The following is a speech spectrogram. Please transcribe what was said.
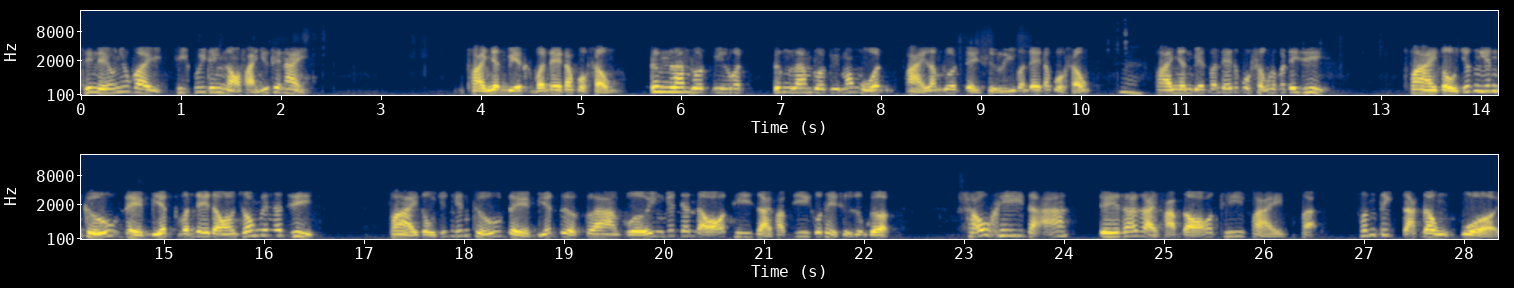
Thì nếu như vậy thì quy trình nó phải như thế này phải nhận biết vấn đề trong cuộc sống. Đừng làm luật vì luật đừng làm luật vì mong muốn phải làm luật để xử lý vấn đề trong cuộc sống. Ừ. phải nhận biết vấn đề trong cuộc sống là vấn đề gì? Phải tổ chức nghiên cứu để biết vấn đề đó do nguyên nhân gì? Phải tổ chức nghiên cứu để biết được là với nguyên nhân đó thì giải pháp gì có thể sử dụng được? Sau khi đã đề ra giải pháp đó thì phải phân tích tác động của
